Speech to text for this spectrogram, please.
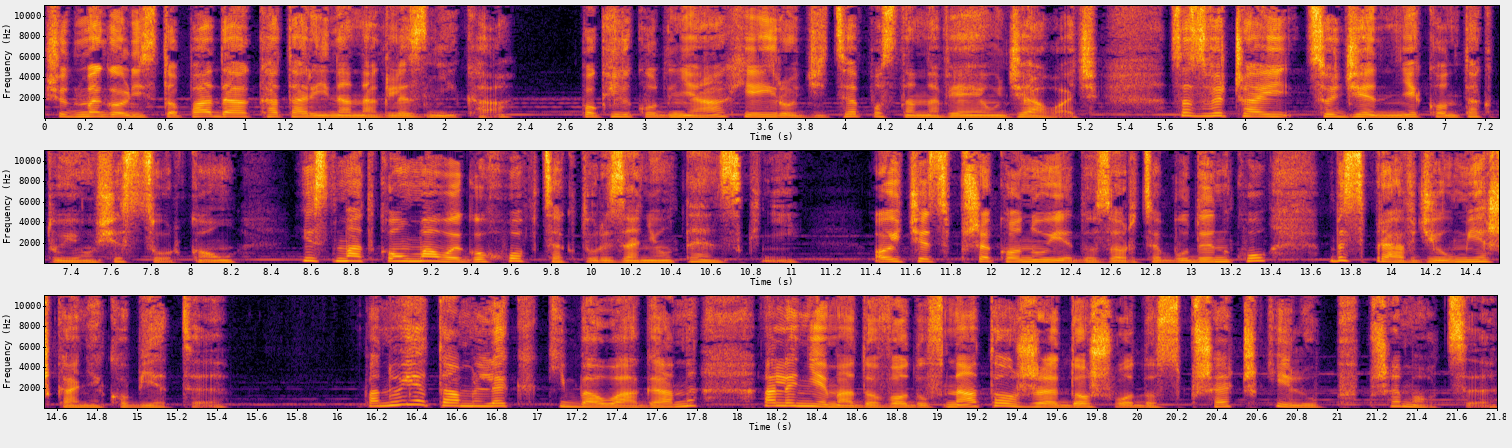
7 listopada Katarina nagle znika. Po kilku dniach jej rodzice postanawiają działać. Zazwyczaj codziennie kontaktują się z córką. Jest matką małego chłopca, który za nią tęskni. Ojciec przekonuje dozorcę budynku, by sprawdził mieszkanie kobiety. Panuje tam lekki bałagan, ale nie ma dowodów na to, że doszło do sprzeczki lub przemocy.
